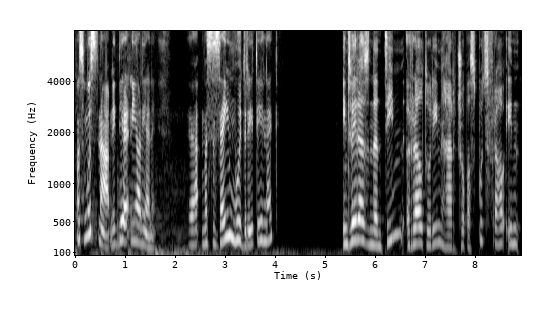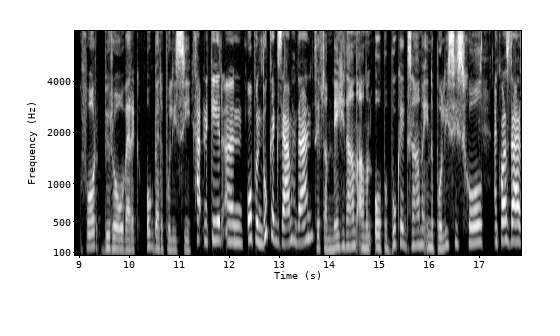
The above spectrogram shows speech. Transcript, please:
maar ze moest namen, ik deed het niet alleen. Ja, maar ze zijn moeder tegen ik. In 2010 ruilt Doreen haar job als poetsvrouw in voor bureauwerk, ook bij de politie. Ik heb een keer een open boekexamen gedaan. Ze heeft dan meegedaan aan een open boekexamen in de politieschool. En ik was daar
